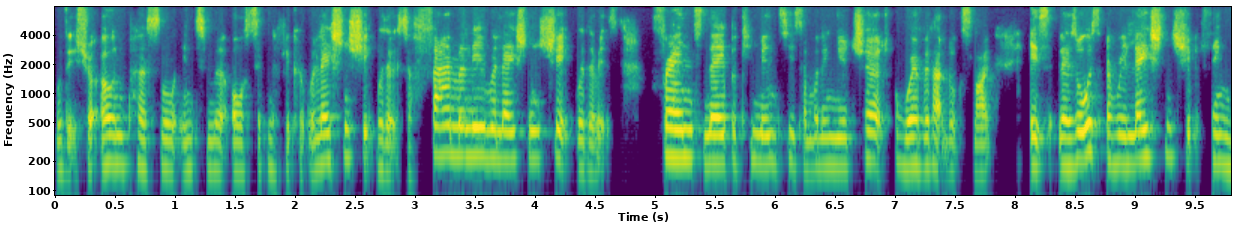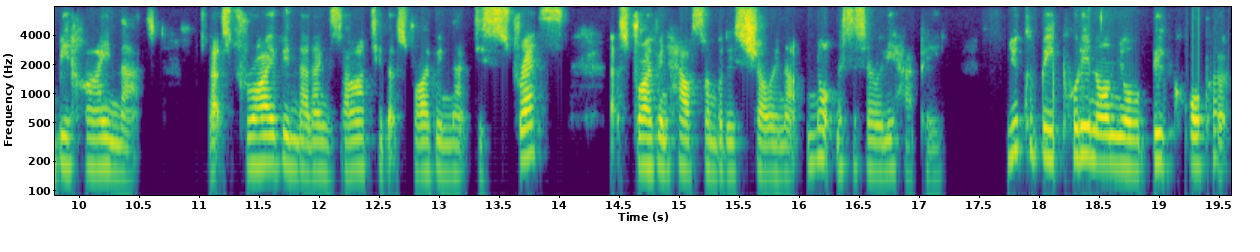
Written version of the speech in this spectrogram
whether it's your own personal, intimate, or significant relationship, whether it's a family relationship, whether it's friends, neighbor, community, someone in your church, or wherever that looks like. It's there's always a relationship thing behind that that's driving that anxiety, that's driving that distress, that's driving how somebody's showing up, not necessarily happy. You could be putting on your big corporate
